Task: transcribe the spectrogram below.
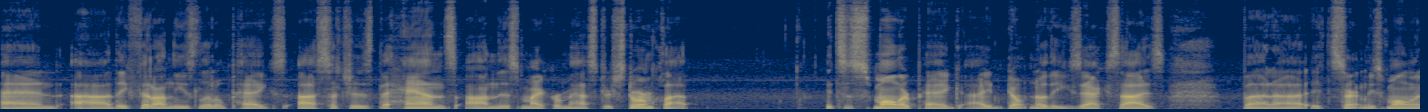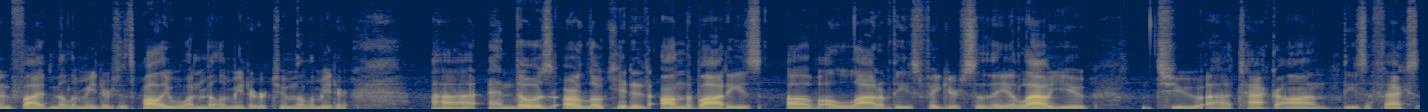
And uh, they fit on these little pegs, uh, such as the hands on this Micromaster Storm Cloud it's a smaller peg. I don't know the exact size, but uh, it's certainly smaller than five millimeters. It's probably one millimeter or two millimeter. Uh, and those are located on the bodies of a lot of these figures, so they allow you to uh, tack on these effects.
